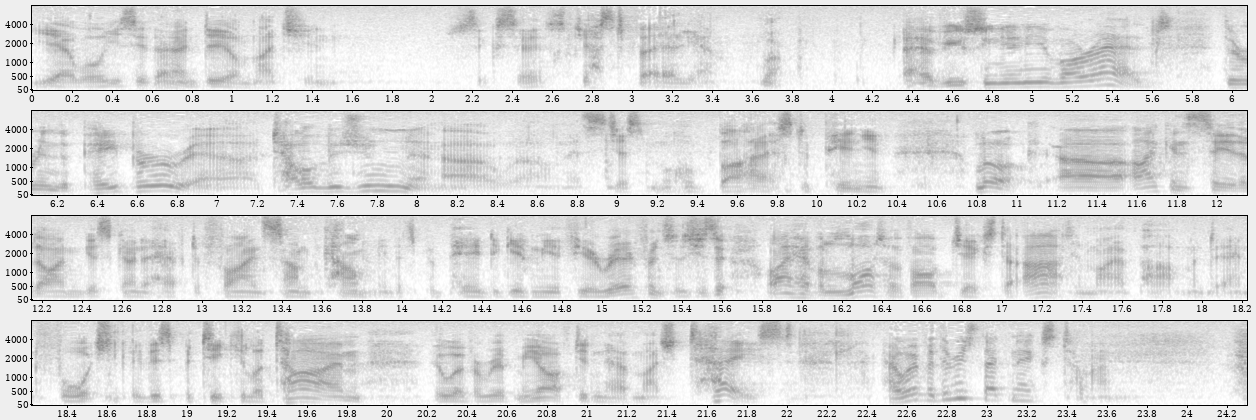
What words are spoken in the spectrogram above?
Yeah, well, you see, they don't deal much in success, just failure. Well, have you seen any of our ads? They're in the paper, uh, television, and... Oh, well, that's just more biased opinion. Look, uh, I can see that I'm just going to have to find some company that's prepared to give me a few references. You see, I have a lot of objects to art in my apartment, and fortunately, this particular time, whoever ripped me off didn't have much taste. However, there is that next time.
